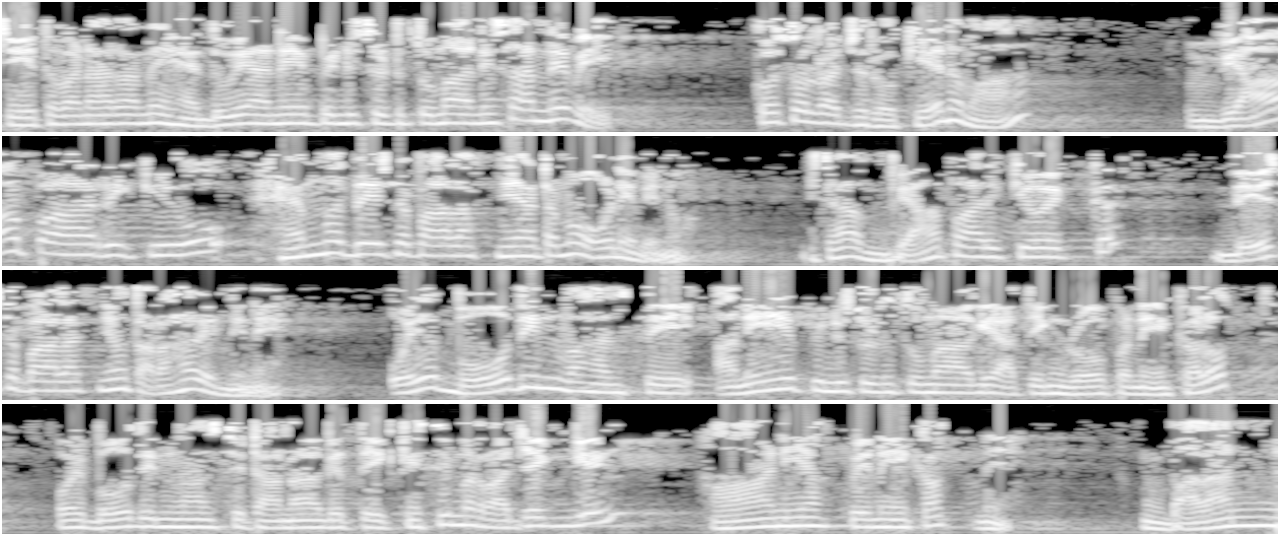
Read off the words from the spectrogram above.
ජේතවනාරාමේ හැදුවේ අනේපිඬු සිටුතුමා නිසා නෙවෙයි. කොසල් රජුරෝ කියනවා ව්‍යාපාරිකයෝ හැම දේශපාලඥයාටම ඕනේ වෙනවා. නිසා ව්‍යාපාරිකයෝ එක්ක දේශපාලඥයෝ තරහ වෙන්නේ නැහැ. ඔය බෝධින් වහන්සේ අනේ පිළිසුතුමාගේ අතින් රෝපණය කළොත් ඔය බෝධින් වහන්සේට අනාගතේ කිසිම රජෙක්ගෙන් හානියක් වෙන එකක් නැහැ. බලන්න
